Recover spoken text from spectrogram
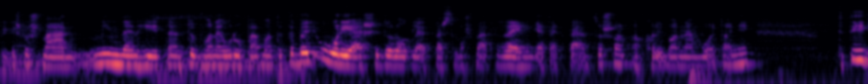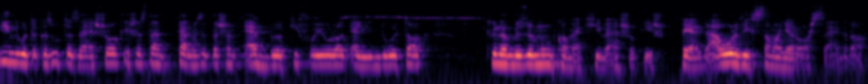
és most már minden héten több van Európában, tehát ebben egy óriási dolog lett, persze most már rengeteg táncos van, akkoriban nem volt annyi. Tehát így indultak az utazások, és aztán természetesen ebből kifolyólag elindultak különböző munkameghívások is. Például vissza Magyarországra.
